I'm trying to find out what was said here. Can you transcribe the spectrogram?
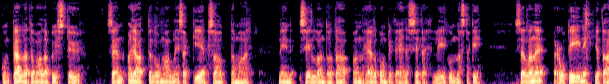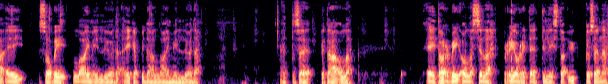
kun tällä tavalla pystyy sen ajattelumallinsa kiepsauttamaan, niin silloin tota, on helpompi tehdä siitä liikunnastakin sellainen rutiini, jota ei sovi laiminlyödä eikä pidä laiminlyödä. Että se pitää olla, ei tarvi olla siellä prioriteettilista ykkösenä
